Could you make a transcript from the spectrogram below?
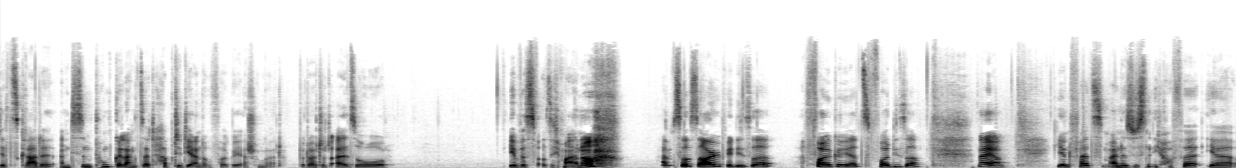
jetzt gerade an diesem Punkt gelangt seid, habt ihr die andere Folge ja schon gehört. Bedeutet also, ihr wisst, was ich meine. I'm so sorry für diese Folge jetzt vor dieser. Naja, jedenfalls, meine Süßen, ich hoffe, ihr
